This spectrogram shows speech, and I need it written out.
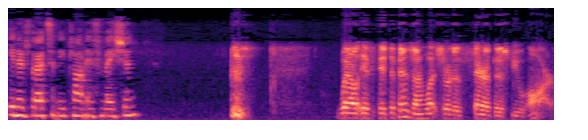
inadvertently plant information? Well, if, it depends on what sort of therapist you are.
